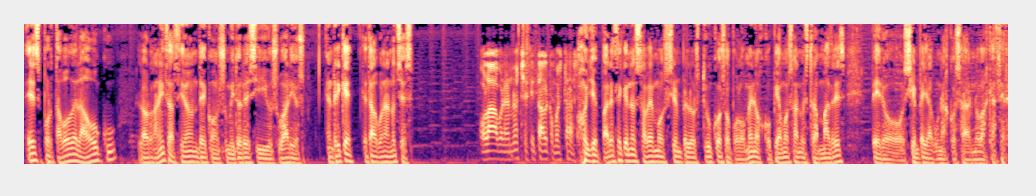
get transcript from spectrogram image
Es portavoz de la OCU, la Organización de Consumidores y Usuarios. Enrique, ¿qué tal? Buenas noches. Hola, buenas noches, ¿qué tal? ¿Cómo estás? Oye, parece que no sabemos siempre los trucos o por lo menos copiamos a nuestras madres, pero siempre hay algunas cosas nuevas que hacer.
